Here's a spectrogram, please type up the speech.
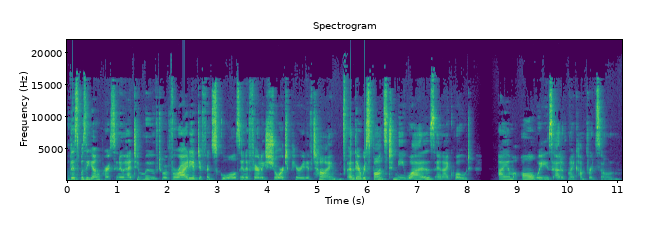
this was a young person who had to move to a variety of different schools in a fairly short period of time. And their response to me was, and I quote, I am always out of my comfort zone.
